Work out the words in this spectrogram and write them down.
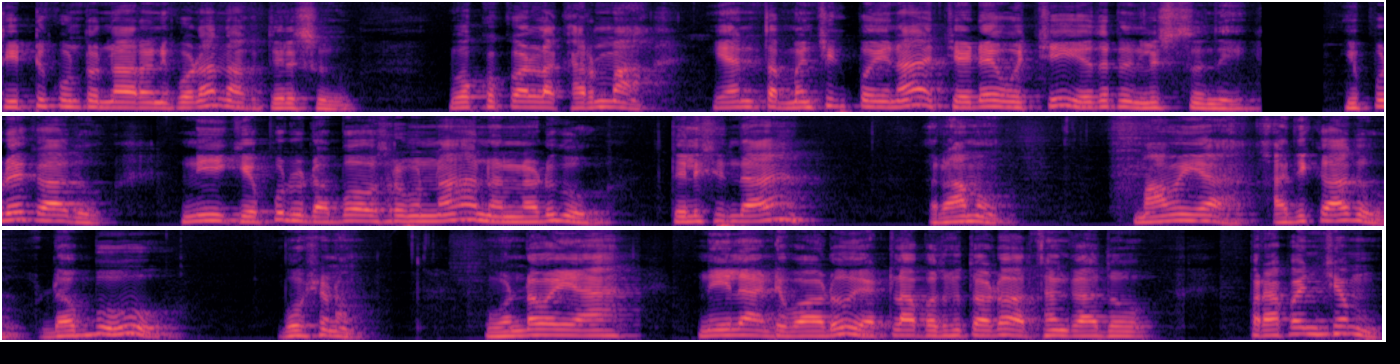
తిట్టుకుంటున్నారని కూడా నాకు తెలుసు. ఒక్కొక్కళ్ళ కర్మ ఎంత మంచికి పోయినా చెడే వచ్చి ఎదుట నిలుస్తుంది. ఇప్పుడే కాదు నీకెప్పుడు డబ్బు అవసరమున్నా నన్ను అడుగు. తెలిసిందా? రామం. మామయ్య అది కాదు డబ్బు భూషణం. ఉండవయ్యా నీలాంటి వాడు ఎట్లా బతుకుతాడో అర్థం కాదు. ప్రపంచం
